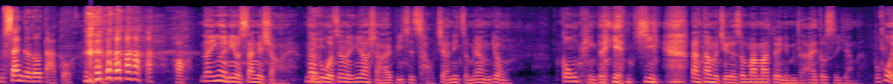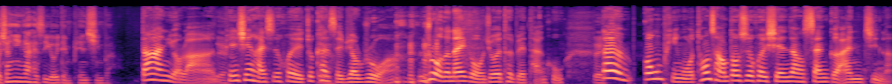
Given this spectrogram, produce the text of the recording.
三个都打过。好，那因为你有三个小孩，那如果真的遇到小孩彼此吵架，你怎么样用公平的演技让他们觉得说妈妈对你们的爱都是一样的？不过我相信应该还是有一点偏心吧。当然有啦，偏心还是会，就看谁比较弱啊。弱的那一个我就会特别袒护。但公平，我通常都是会先让三个安静啦。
